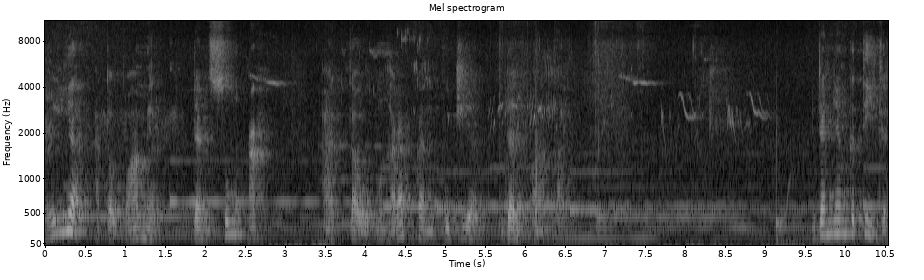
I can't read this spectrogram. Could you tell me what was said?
ria atau pamer, dan sum'ah atau mengharapkan pujian dari orang lain. Dan yang ketiga,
